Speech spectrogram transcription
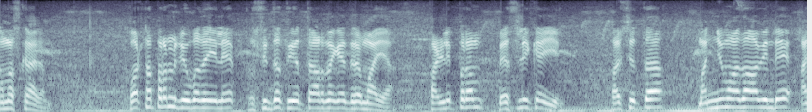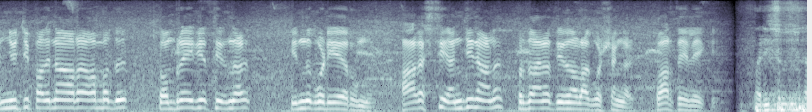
നമസ്കാരം. കോട്ടപ്പുറം രൂപതയിലെ പ്രസിദ്ധ തീർത്ഥാടന കേന്ദ്രമായ പള്ളിപ്പുറം ബെസ്ലിക്കയിൽ പരിശുദ്ധ മഞ്ഞുമാതാവിന്റെ അഞ്ഞൂറ്റി പതിനാറാമത് കൊമ്പ്രേരിയ തിരുനാൾ ഇന്ന് കൊടിയേറുന്നു. ആഗസ്റ്റ് അഞ്ചിനാണ് പ്രധാന തിരുനാൾ ആഘോഷങ്ങൾ. വാർത്തയിലേക്ക്. പരിശുദ്ധ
